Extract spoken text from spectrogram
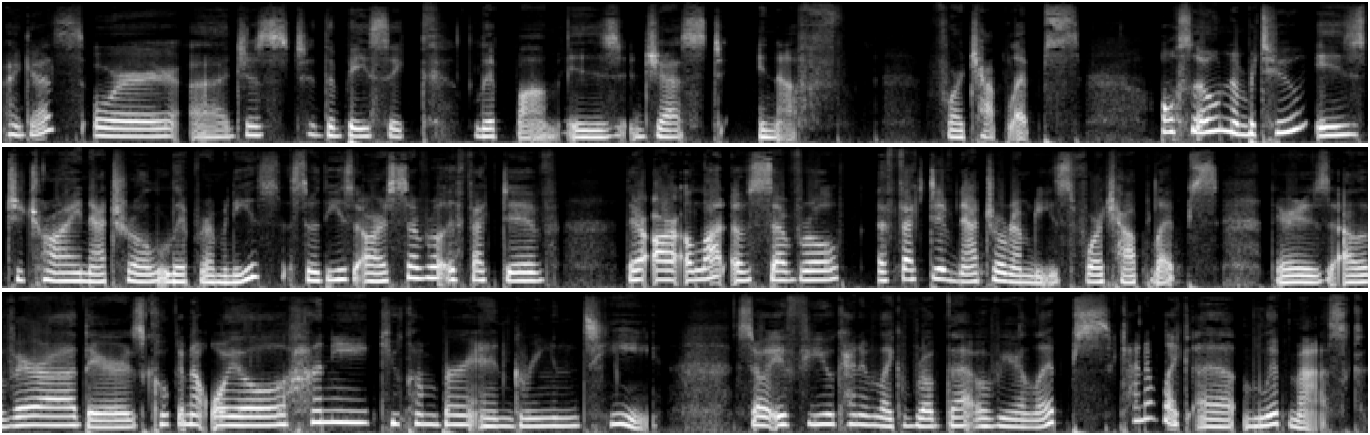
I guess, or uh, just the basic lip balm is just enough for chapped lips. Also, number two is to try natural lip remedies. So these are several effective, there are a lot of several effective natural remedies for chapped lips. There's aloe vera, there's coconut oil, honey, cucumber, and green tea. So if you kind of like rub that over your lips, kind of like a lip mask,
